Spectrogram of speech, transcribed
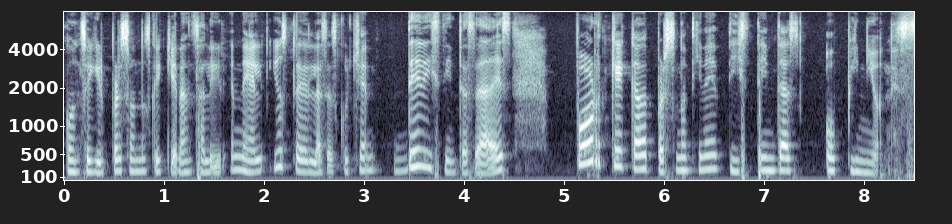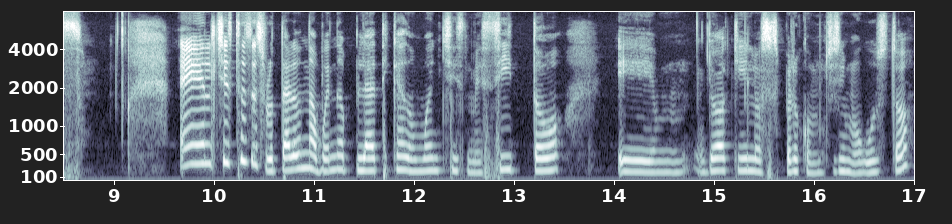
conseguir personas que quieran salir en él y ustedes las escuchen de distintas edades porque cada persona tiene distintas opiniones. El chiste es disfrutar de una buena plática, de un buen chismecito. Em, yo aquí los espero con muchísimo gusto.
